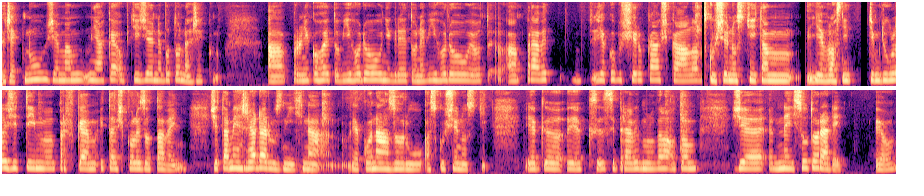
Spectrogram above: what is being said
řeknu, že mám nějaké obtíže, nebo to neřeknu. A pro někoho je to výhodou, někde je to nevýhodou. Jo? A právě jako široká škála zkušeností tam je vlastně tím důležitým prvkem i té školy zotavení. Že tam je řada různých na, jako názorů a zkušeností. Jak, jak si právě mluvila o tom, že nejsou to rady. Jo?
